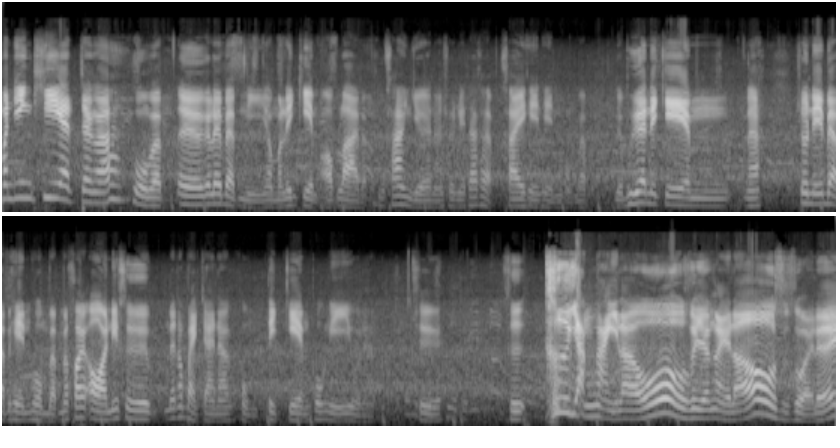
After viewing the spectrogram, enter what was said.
มันยิ่งเครียดจังวะผมแบบเออก็เลยแบบหนีออกมาเล่นเกมออฟไลน์แบบค่อนข้างเยอะนะช่วงนี้ถ้าแบบใครเห็นเห็นผมแบบหรือเพื่อนในเกมนะช่วงนี้แบบเห็นผมแบบไม่ค่อยออนนี่คือ ไม่ต้องแปลกใจนะ ผมติดเกมพวกนี้อยู่นะคือ คือคือยังไงแล้วคือยังไงแล้วสวยๆเลย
